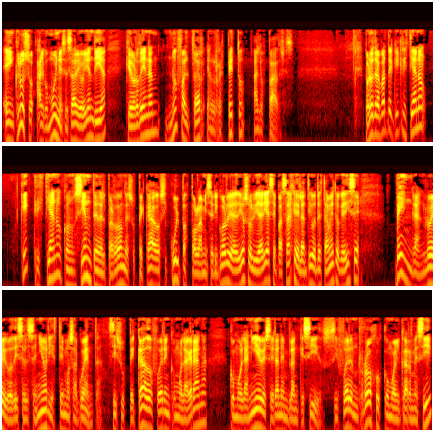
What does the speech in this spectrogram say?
e incluso, algo muy necesario hoy en día, que ordenan no faltar el respeto a los padres. Por otra parte, ¿qué cristiano, qué cristiano consciente del perdón de sus pecados y culpas por la misericordia de Dios olvidaría ese pasaje del Antiguo Testamento que dice Vengan luego, dice el Señor, y estemos a cuenta. Si sus pecados fueren como la grana, como la nieve serán emblanquecidos. Si fueren rojos como el carmesí,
